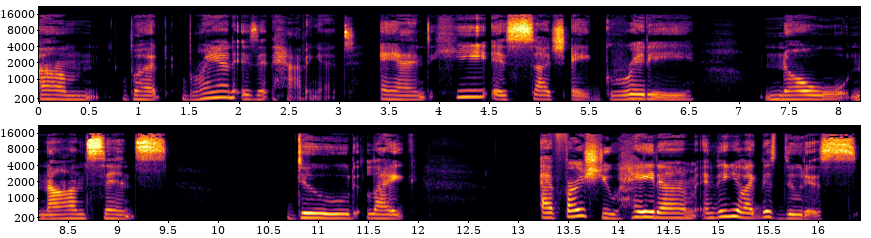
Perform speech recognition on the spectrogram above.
Um, but Bran isn't having it, and he is such a gritty, no nonsense dude. Like at first you hate him, and then you're like, this dude is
